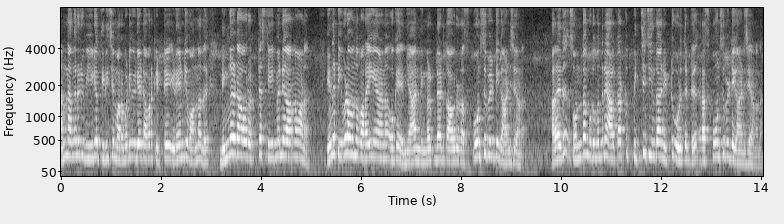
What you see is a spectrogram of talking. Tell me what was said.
അന്ന് അങ്ങനെ ഒരു വീഡിയോ തിരിച്ച് മറുപടി വീഡിയോ ആയിട്ട് അവർക്ക് ഇട്ട് ഇടേണ്ടി വന്നത് നിങ്ങളുടെ ആ ഒരു ഒറ്റ സ്റ്റേറ്റ്മെന്റ് കാരണമാണ്. എന്നിട്ട് ഇവിടെ വന്ന് പറയുകയാണ് ഓക്കെ ഞാൻ നിങ്ങളുടെ അടുത്ത് ആ ഒരു റെസ്പോൺസിബിലിറ്റി കാണിച്ചതാണ്. അതായത് സ്വന്തം കുടുംബത്തിനെ ആൾക്കാർക്ക് പിച്ച് ചീന്താൻ ഇട്ട് കൊടുത്തിട്ട് റെസ്പോൺസിബിലിറ്റി കാണിച്ചതാണെന്ന്.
